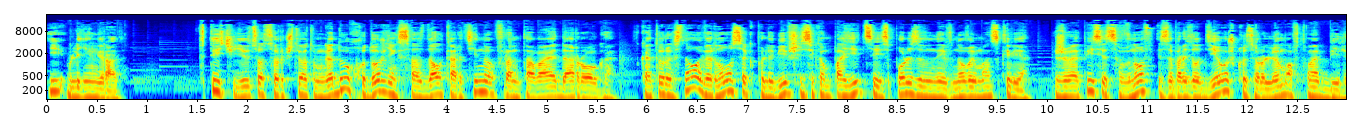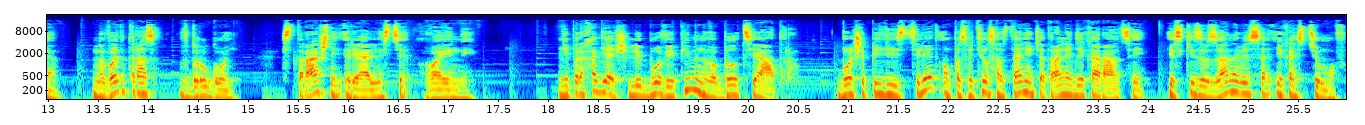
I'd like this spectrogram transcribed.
и в Ленинград. В 1944 году художник создал картину «Фронтовая дорога», в которой снова вернулся к полюбившейся композиции, использованной в Новой Москве. Живописец вновь изобразил девушку за рулем автомобиля, но в этот раз в другой – страшной реальности войны. Непроходящей любовью Пименова был театр. Больше 50 лет он посвятил созданию театральных декораций, эскизов занавеса и костюмов.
